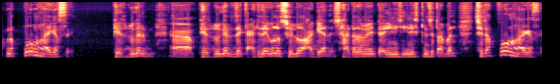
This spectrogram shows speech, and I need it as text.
আপনার পূরণ হয়ে গেছে। ফেসবুকের ফেসবুকের যে ক্রাইটেরিয়া গুলো ছিল আগের ষাট হাজার মিনিট ইনস্টিম সেটআপের সেটা পূরণ হয়ে গেছে।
